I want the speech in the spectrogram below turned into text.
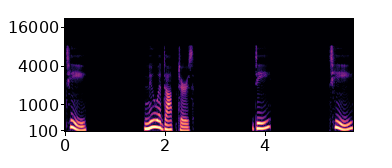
t new adopters d t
